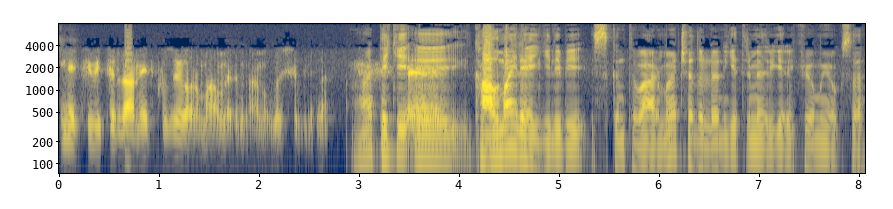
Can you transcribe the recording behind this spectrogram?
Yine Twitter'dan et Kuzey Ormanları'ndan ulaşabilirler. Ha, peki Ee, e, kalma ile ilgili bir sıkıntı var mı? Çadırlarını getirmeleri gerekiyor mu yoksa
